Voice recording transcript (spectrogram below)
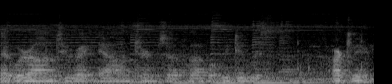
that we're on to right now in terms of uh, what we do with our community.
